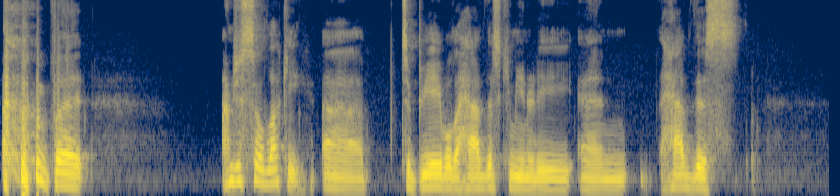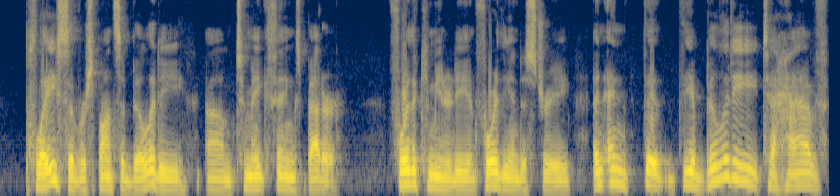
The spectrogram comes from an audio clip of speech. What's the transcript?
but I'm just so lucky uh, to be able to have this community and have this place of responsibility um, to make things better for the community and for the industry, and, and the, the ability to have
